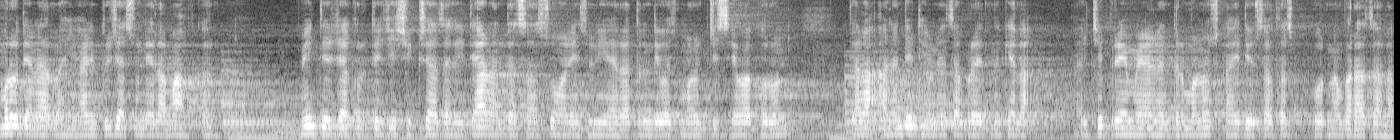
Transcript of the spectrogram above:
मरू देणार नाही आणि तुझ्या सुनेला माफ कर. मी त्याच्या कृत्याची शिक्षा झाली. त्यानंतर सासू आणि सुनी रात्रंदिवस मनोजची सेवा करून त्याला आनंदी ठेवण्याचा प्रयत्न केला. आईचे प्रेम मिळाल्यानंतर मनोज काही दिवसातच पूर्ण बरा झाला.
